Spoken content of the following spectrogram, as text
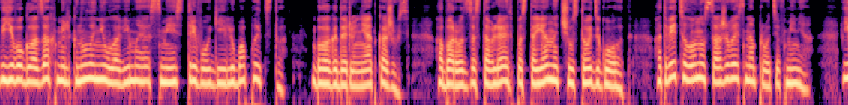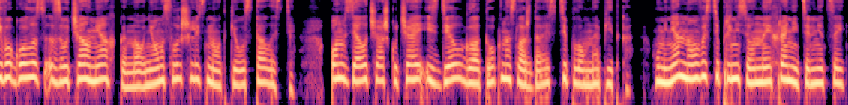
В его глазах мелькнула неуловимая смесь тревоги и любопытства. «Благодарю, не откажусь. Оборот заставляет постоянно чувствовать голод», — ответил он, усаживаясь напротив меня. Его голос звучал мягко, но в нем слышались нотки усталости. Он взял чашку чая и сделал глоток, наслаждаясь теплом напитка. «У меня новости, принесенные хранительницей»,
